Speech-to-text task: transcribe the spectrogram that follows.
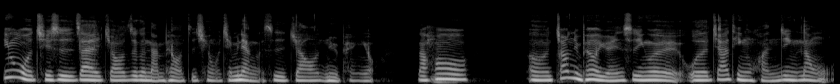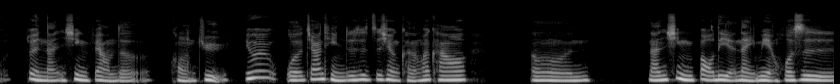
因为我其实，在交这个男朋友之前，我前面两个是交女朋友，然后，嗯、呃，交女朋友原因是因为我的家庭环境让我对男性非常的恐惧，因为我的家庭就是之前可能会看到，嗯、男性暴力的那一面，或是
